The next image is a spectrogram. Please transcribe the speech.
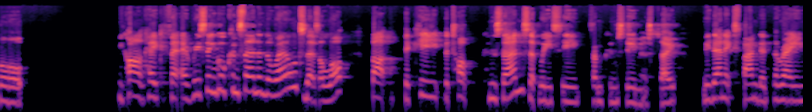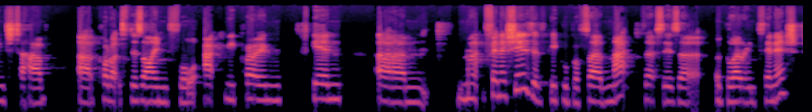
for. You can't cater for every single concern in the world. There's a lot, but the key, the top concerns that we see from consumers. So we then expanded the range to have uh, products designed for acne prone skin, um, matte finishes if people prefer matte versus a, a glowing finish.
